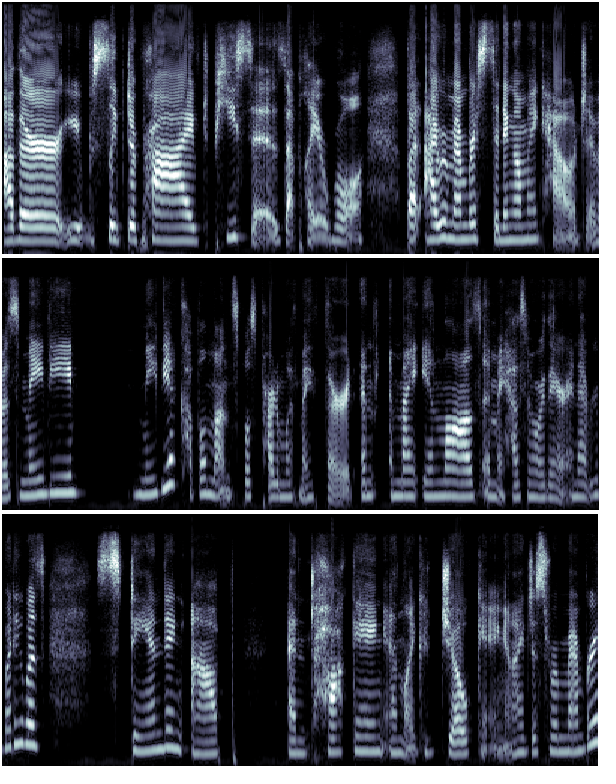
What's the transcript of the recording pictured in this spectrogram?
other sleep deprived pieces that play a role. But I remember sitting on my couch. It was maybe maybe a couple months postpartum with my third and, and my in-laws and my husband were there and everybody was standing up and talking and like joking and i just remember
